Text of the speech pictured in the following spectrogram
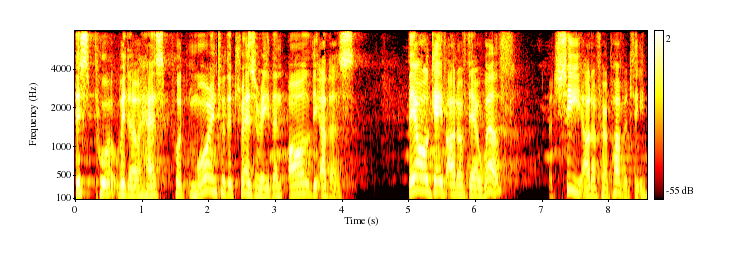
this poor widow has put more into the treasury than all the others. They all gave out of their wealth, but she, out of her poverty,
